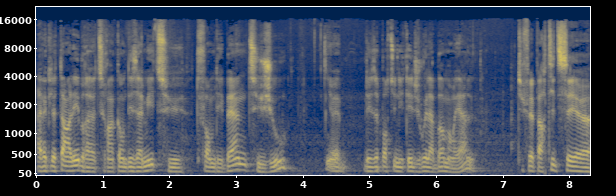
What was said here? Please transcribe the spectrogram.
avec le temps libre, tu rencontres des amis, tu, formes des bands, tu joues. Il y a des opportunités de jouer là-bas à Montréal. Tu fais partie de ces euh,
